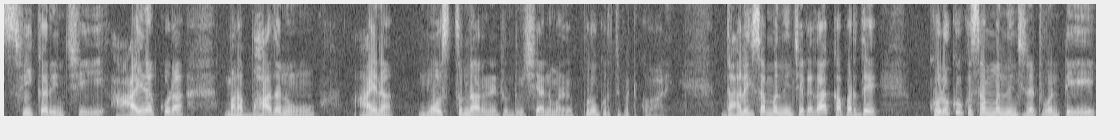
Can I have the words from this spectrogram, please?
స్వీకరించి ఆయన కూడా మన బాధను ఆయన మోస్తున్నారనేటువంటి విషయాన్ని మనం ఎప్పుడూ గుర్తుపెట్టుకోవాలి. దానికి సంబంధించే కదా కపర్దే కొడుకుకు సంబంధించినటువంటి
